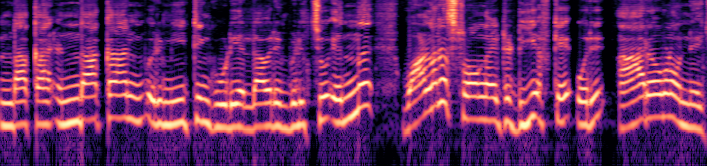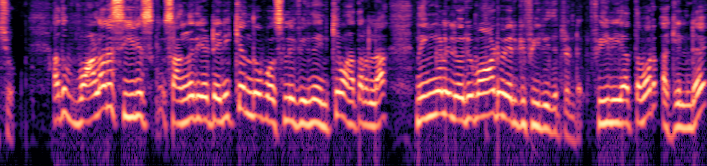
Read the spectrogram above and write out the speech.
ഉണ്ടാക്കാൻ ഉണ്ടാക്കാൻ ഒരു മീറ്റിംഗ് കൂടി എല്ലാവരും വിളിച്ചു എന്ന് വളരെ സ്ട്രോങ് ആയിട്ട് ഡി എഫ് കെ ഒരു ആരോപണം ഉന്നയിച്ചു. അത് വളരെ സീരിയസ് സംഗതിയായിട്ട് എനിക്കെന്തോ പേഴ്സണലി ഫീൽ ചെയ്യുന്നത്. എനിക്ക് മാത്രമല്ല നിങ്ങളിൽ ഒരുപാട് പേർക്ക് ഫീൽ ചെയ്തിട്ടുണ്ട്. ഫീൽ ചെയ്യാത്തവർ അഖിലിന്റെ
